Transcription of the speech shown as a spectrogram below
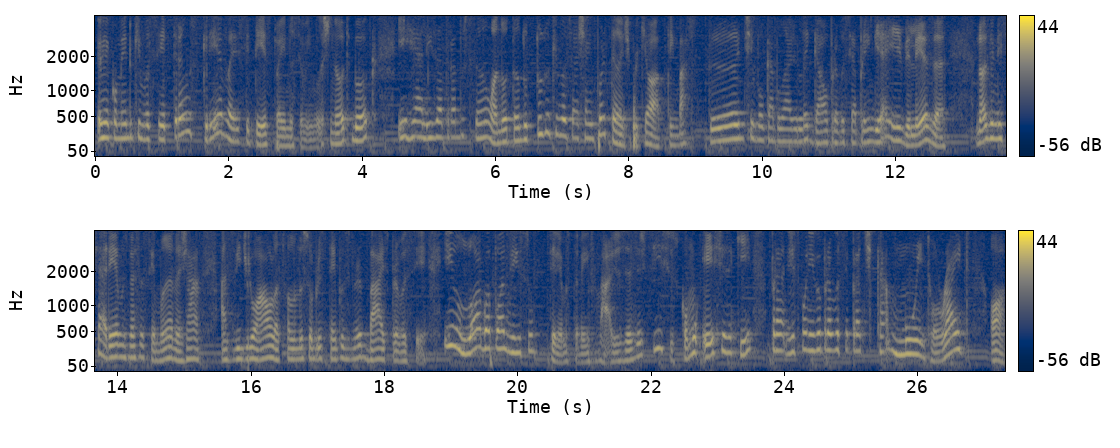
eu recomendo que você transcreva esse texto aí no seu English Notebook e realize a tradução, anotando tudo que você achar importante, porque ó, tem bastante vocabulário legal para você aprender aí, beleza? Nós iniciaremos nessa semana já as videoaulas falando sobre os tempos verbais para você. E logo após isso, teremos também vários exercícios, como estes aqui, pra, disponível para você praticar muito, alright? Ó,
